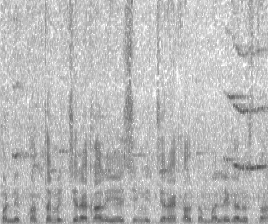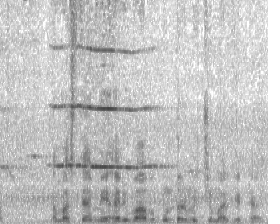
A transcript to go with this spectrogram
కొన్ని కొత్త మిర్చి రకాలు ఏసీ మిర్చి రకాలతో మళ్ళీ కలుస్తాం. నమస్తే మీ హరిబాబు గుంటూరు మిర్చి మార్కెట్ యాడ్.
